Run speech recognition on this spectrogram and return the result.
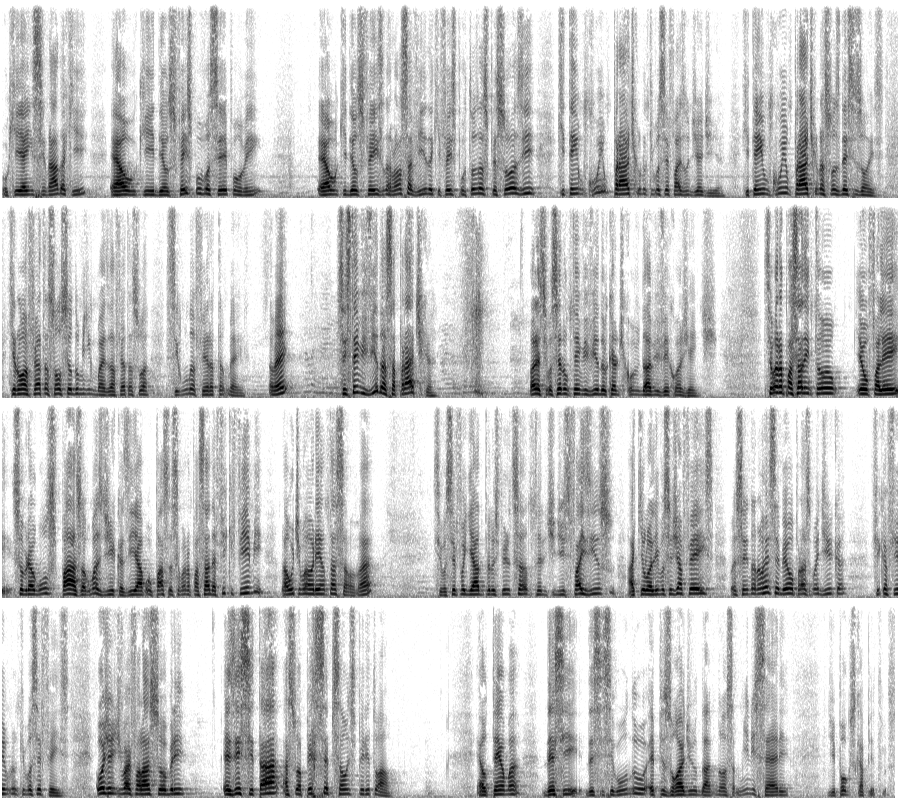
O que é ensinado aqui é algo que Deus fez por você e por mim, é algo que Deus fez na nossa vida, que fez por todas as pessoas e que tem um cunho prático no que você faz no dia a dia, que tem um cunho prático nas suas decisões, que não afeta só o seu domingo, mas afeta a sua segunda-feira também. Amém? Vocês têm vivido essa prática? Olha, se você não tem vivido, eu quero te convidar a viver com a gente. Semana passada, então, eu falei sobre alguns passos, algumas dicas, e a, o passo da semana passada é fique firme na última orientação, não é? Se você foi guiado pelo Espírito Santo, ele te disse, faz isso, aquilo ali você já fez, mas você ainda não recebeu a próxima dica, fica firme no que você fez. Hoje a gente vai falar sobre exercitar a sua percepção espiritual. É o tema desse, desse segundo episódio da nossa minissérie de poucos capítulos.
